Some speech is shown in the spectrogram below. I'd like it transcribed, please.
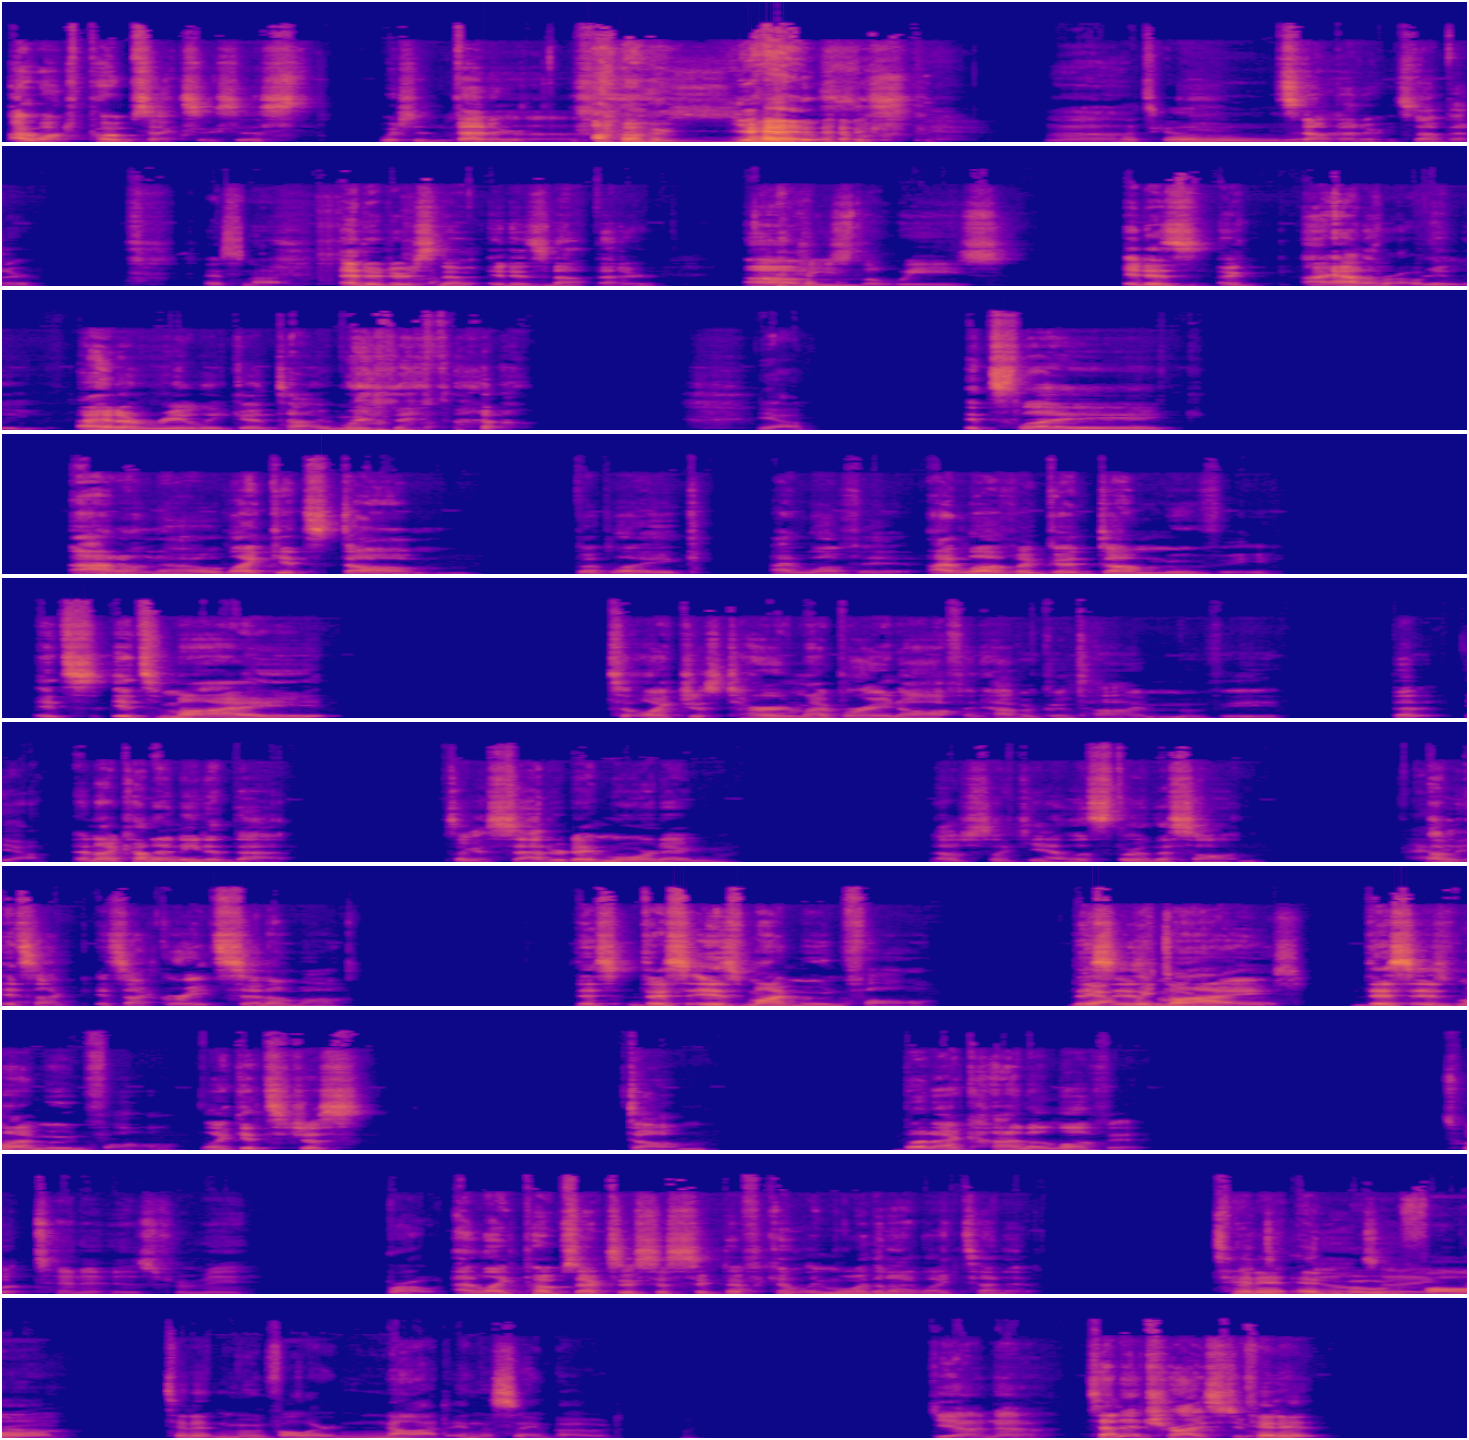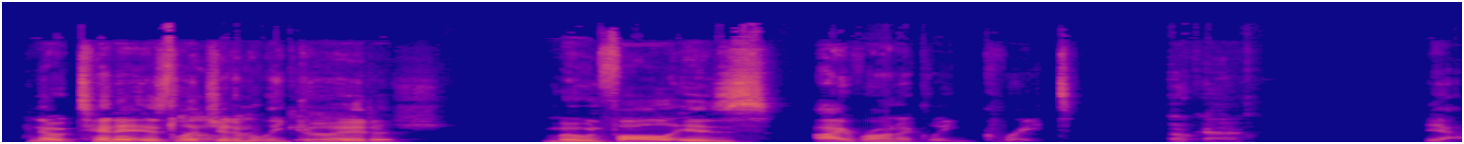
I watched Pope's Exorcist, which is better. Uh, oh yes uh, let's go it's not better. It's not better. It's not Editor's note: It is not better. Um, Jeez Louise. it is. A, I had a Bro. really, I had a really good time with it though. yeah It's like, I don't know, like it's dumb, but like I love it. I love a good dumb movie. It's it's my to like just turn my brain off and have a good time movie. That Yeah. and I kind of needed that. It's like a Saturday morning. I was just like, yeah, let's throw this on. Hell Um, It's not it's not great cinema. This this is my Moonfall. This yeah, is we talked my about this. this is my Moonfall. Like it's just dumb, but I kind of love it. It's what Tenet is for me. bro I like Pope's Exorcist significantly more than I like Tenet. Tenet and Moonfall take, Moonfall bro. Tenet and Moonfall are not in the same boat. Yeah, no. know. Tenet tries to. Tenet No, Tenet is Oh legitimately good. Moonfall is ironically great. Okay. Yeah.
